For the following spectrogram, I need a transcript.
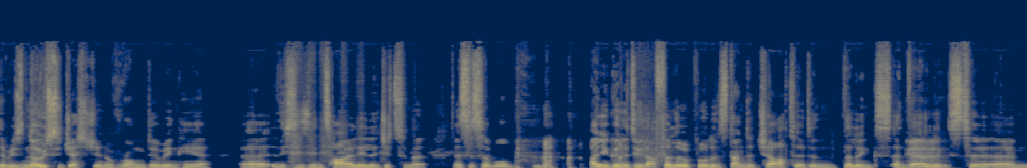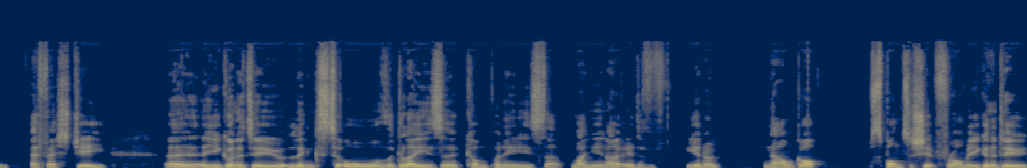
there is no suggestion of wrongdoing here. Uh, this is entirely legitimate. And so, well, are you going to do that for Liverpool and Standard Chartered and the links and their yeah. links to um, FSG? Uh, are you going to do links to all the Glazer companies that Man United have, you know, now got sponsorship from? Are you going to do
